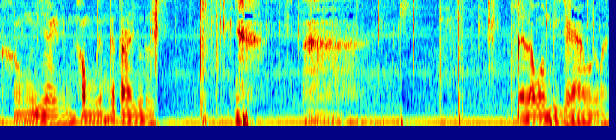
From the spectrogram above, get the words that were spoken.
Không như vậy thì mình không gắn cái tay vô được. Để lâu quá mình bị gà quá các bạn.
